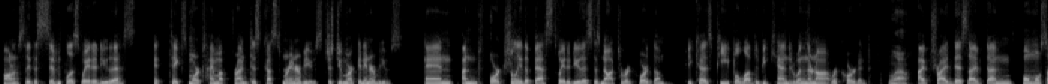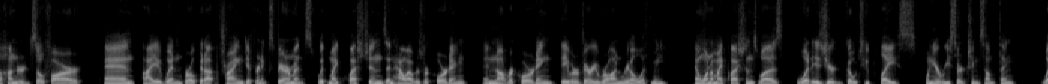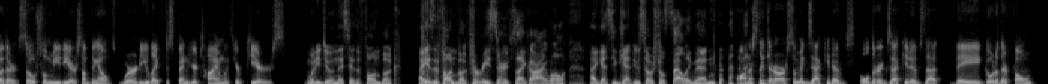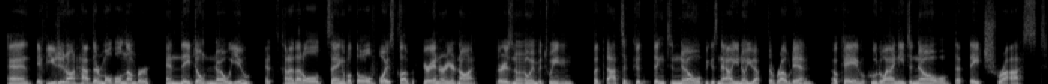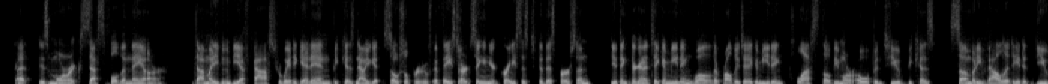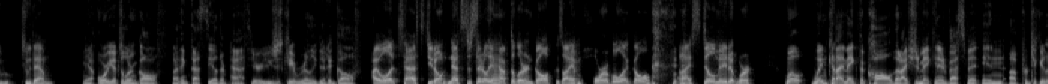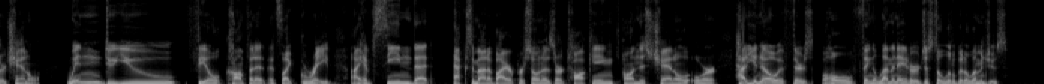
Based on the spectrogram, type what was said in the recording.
Honestly, the simplest way to do this, it takes more time up front, is customer interviews. Just do market interviews. And unfortunately, the best way to do this is not to record them because people love to be candid when they're not recorded. Wow. I've tried this. I've done almost 100 so far. And I went and broke it up, trying different experiments with my questions and how I was recording and not recording. They were very raw and real with me. And one of my questions was, What is your go to place when you're researching something? Whether it's social media or something else, where do you like to spend your time with your peers? What do you do when they say the phone book? I use the phone book for research. Like, all right, well, I guess you can't do social selling then. Honestly, there are some executives, older executives, that they go to their phone. And if you do not have their mobile number and they don't know you, it's kind of that old saying about the old boys club you're in or you're not. There is no in between. But that's a good thing to know because now you know you have to route in. Okay, who do I need to know that they trust that is more accessible than they are? That might even be a faster way to get in because now you get social proof. If they start singing your graces to this person, do you think they're going to take a meeting? Well, they'll probably take a meeting. Plus, they'll be more open to you because somebody validated you to them. Yeah, or you have to learn golf. I think that's the other path here. You just get really good at golf. I will attest, you don't necessarily have to learn golf because I am horrible at golf and I still made it work. Well, when can I make the call that I should make an investment in a particular channel? When do you feel confident? It's like, great, I have seen that X amount of buyer personas are talking on this channel. Or how do you know if there's a whole thing of lemonade or just a little bit of lemon juice?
